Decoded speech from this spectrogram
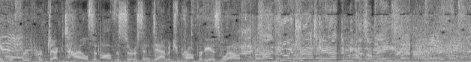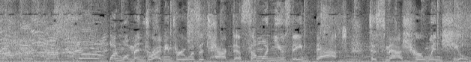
People threw projectiles at officers and damaged property as well. I threw a trash can at them because I'm angry. One woman driving through was attacked as someone used a bat to smash her windshield.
